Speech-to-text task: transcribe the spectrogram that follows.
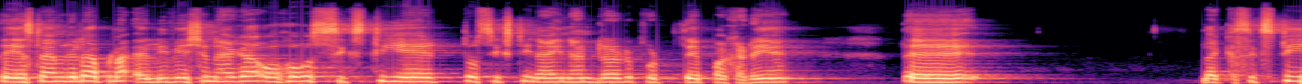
ਤੇ ਇਸ ਟਾਈਮ ਜਿਹੜਾ ਆਪਣਾ ਐਲੀਵੇਸ਼ਨ ਹੈਗਾ, ਉਹ 68 ਤੋਂ 6900 ਫੁੱਟ ਤੇ ਆਪਾਂ ਖੜੇ ਆ ਤੇ ਲਾਈਕ 69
